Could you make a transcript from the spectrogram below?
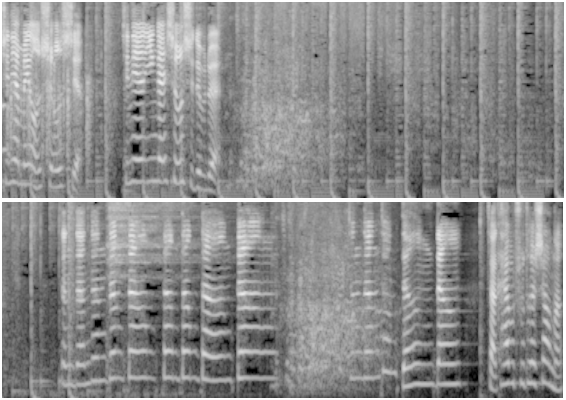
今天没有休息，今天应该休息对不对？噔噔噔噔噔噔噔噔噔噔噔噔噔，咋开不出特效呢？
